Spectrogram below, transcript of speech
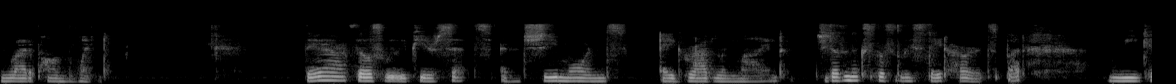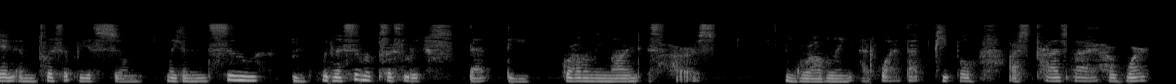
and ride upon the wind. There Phillis Wheatley Peters sits, and she mourns a groveling mind. She doesn't explicitly state hers, but we can implicitly assume, we can assume, we can assume implicitly that the groveling mind is hers groveling at what? That people are surprised by her work,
